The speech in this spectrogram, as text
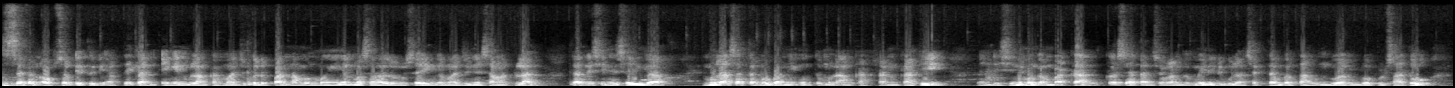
Seven of Swords itu diartikan ingin melangkah maju ke depan namun mengingat masa lalu sehingga majunya sangat pelan dan di sini sehingga merasa terbebani untuk melangkahkan kaki dan di sini menggambarkan kesehatan seorang Gemini di bulan September tahun 2021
